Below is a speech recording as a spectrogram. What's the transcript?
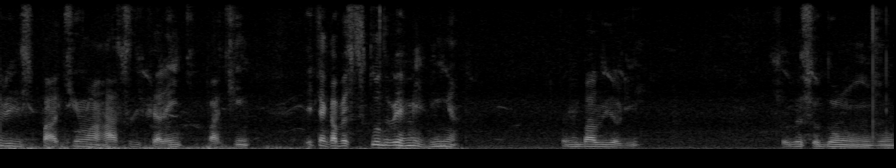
Aqueles patinhos, uma raça diferente de patinho. Ele tem a cabeça toda vermelhinha. Tem um barulho ali. Deixa eu ver se eu dou um zoom.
